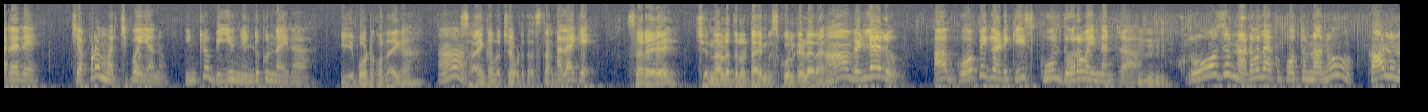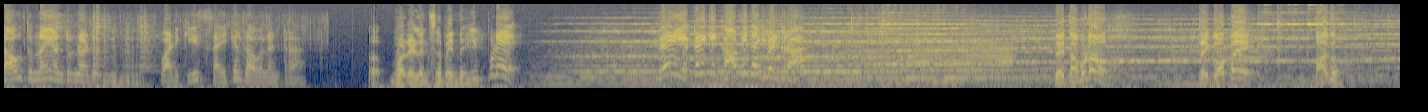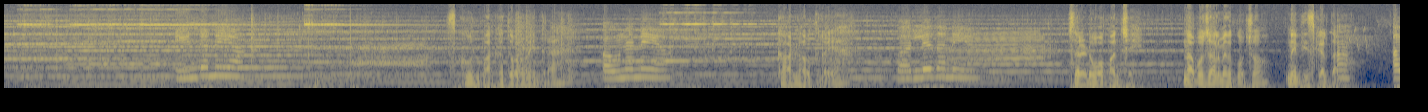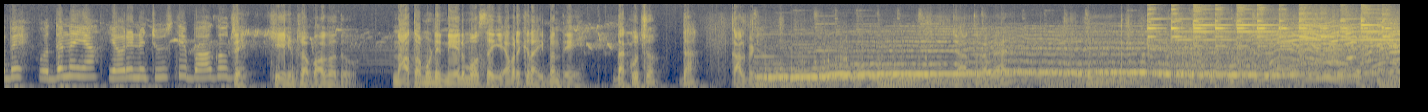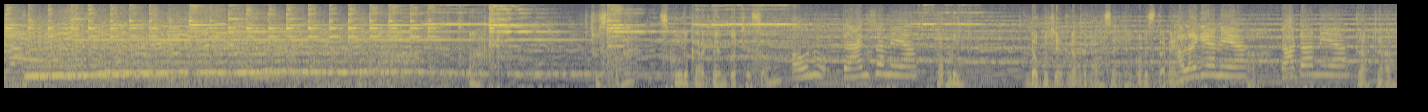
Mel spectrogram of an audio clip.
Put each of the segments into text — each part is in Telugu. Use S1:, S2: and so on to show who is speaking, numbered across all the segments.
S1: అరేరే చెప్పడం మర్చిపోయాను. ఇంట్లో బియ్యం నిండుకున్నాయిరా.
S2: ఈ పూటకున్నాయిగా?
S1: ఆ.
S2: సాయంకాలం వచ్చేప్పుడు తెస్తాను.
S1: అలాగే.
S2: సరే చిన్నాళ్ళిద్దరు టైంకి స్కూల్కి వెళ్ళారా?
S1: ఆ వెళ్ళారు. ఆ గోపిగడికి స్కూల్ దూరం అయిందంట్రా. రోజు నడవలేకపోతున్నాను. కాళ్ళు లాగుతున్నాయి అంటున్నాడు. వాడికి సైకిల్ కావాలంట్రా.
S2: ఆ, వాడు వెళ్ళి ఎంతసేపు అయింది?
S1: ఇప్పుడే. రే ఎక్కడికి కాఫీ తాగి వెళ్ళరా?
S2: రే తమ్ముడు! రే గోపే! ఆగు.
S3: ఏంటన్నయ్య?
S2: స్కూల్ బాగా దూరం అయిందిరా
S3: అవునన్నయ్య.
S2: కాళ్ళు అవుతున్నాయా
S3: పర్లేదన్నయ్య.
S2: సరే ఓ పని చేయి. నా భుజాల మీద కూర్చో. నేను తీసుకెళ్తాను.
S3: అబే వద్దన్నయ్య. ఎవరైనా చూస్తే బాగోదు.
S2: ఛే, ఏంట్రా బాగోదు? నా తమ్ముడిని నేను మోస్తే ఎవరికి రా ఇబ్బంది? దా కూర్చో. దా కాలు పెట్టు. స్కూల్ కరెక్ట్ టైంకి వచ్చేసాం
S3: అవును థ్యాంక్స్ అన్నయ్య.
S2: తమ్ముడు డబ్బు చేతికి అందుకని సైకిల్ కొనిస్తానే.
S3: అలాగే అన్నయ్య.
S2: ఆ.
S3: టాటా అన్నయ్య.
S2: టాటా.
